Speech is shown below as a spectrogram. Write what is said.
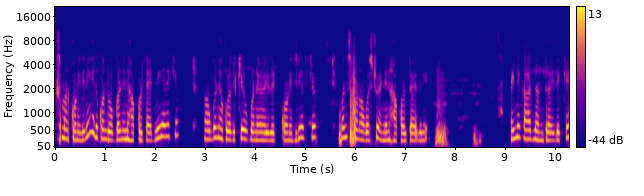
ಮಿಕ್ಸ್ ಮಾಡ್ಕೊಂಡಿದ್ದೀನಿ ಇದಕ್ಕೊಂದು ಒಗ್ಗರಣೆ ಹಾಕೊಳ್ತಾ ಇದ್ದೀನಿ ಅದಕ್ಕೆ ಒಗ್ಗರಣೆ ಹಾಕೊಳ್ಳೋದಕ್ಕೆ ಒಗ್ಗರಣೆ ಇದು ಇಟ್ಕೊಂಡಿದೀನಿ. ಅದಕ್ಕೆ ಒಂದು ಸ್ಪೂನ್ ಆಗೋಷ್ಟು ಎಣ್ಣೆನ ಹಾಕೊಳ್ತಾ ಇದ್ದೀನಿ ಎಣ್ಣೆ ಕಾದ ನಂತರ ಇದಕ್ಕೆ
